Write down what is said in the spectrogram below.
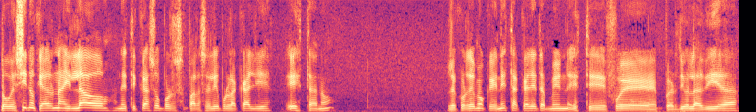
los vecinos quedaron aislados, en este caso para salir por la calle, esta, ¿no? Recordemos que en esta calle también este, fue, perdió la vida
